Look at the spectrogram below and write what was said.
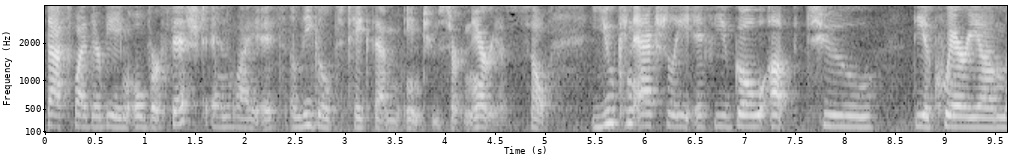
that's why they're being overfished and why it's illegal to take them into certain areas. So you can actually, if you go up to the aquarium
